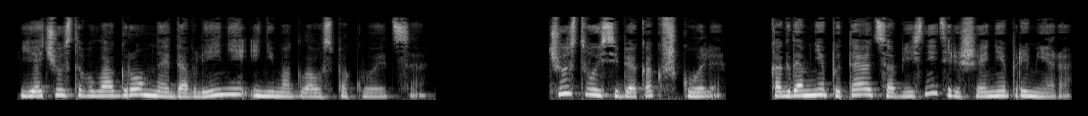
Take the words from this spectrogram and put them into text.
Я чувствовала огромное давление и не могла успокоиться. Чувствую себя как в школе, когда мне пытаются объяснить решение примера,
